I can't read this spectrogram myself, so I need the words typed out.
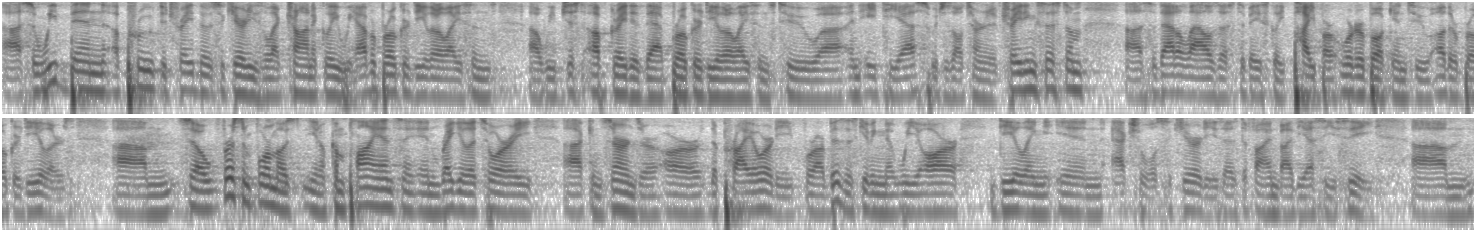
Uh, so we've been approved to trade those securities electronically. We have a broker-dealer license. Uh, we've just upgraded that broker-dealer license to uh, an ATS, which is Alternative Trading System. Uh, so that allows us to basically pipe our order book into other broker-dealers. Um, so first and foremost, you know, compliance and, and regulatory uh, concerns are, are the priority for our business, given that we are dealing in actual securities as defined by the SEC. Um,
